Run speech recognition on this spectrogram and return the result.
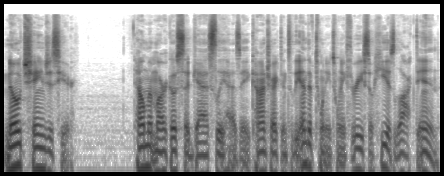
No changes here. Helmut Marko said Gasly has a contract until the end of 2023, so he is locked in.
